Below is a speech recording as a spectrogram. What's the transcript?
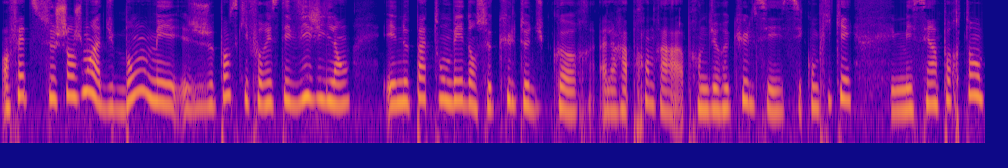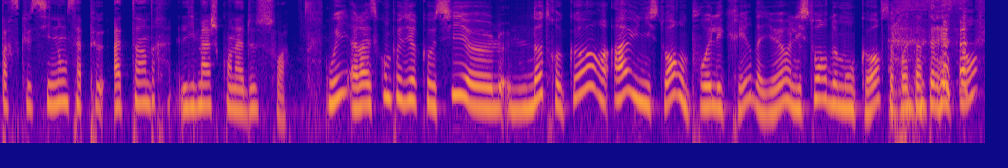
en fait, ce changement a du bon, mais je pense qu'il faut rester vigilant et ne pas tomber dans ce culte du corps. Alors apprendre à prendre du recul, c'est c'est compliqué, mais c'est important parce que sinon ça peut atteindre l'image qu'on a de soi. Oui, alors est-ce qu'on peut dire qu'aussi euh, le- notre corps a une histoire, on pourrait l'écrire d'ailleurs, l'histoire de mon corps, ça pourrait être intéressant.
